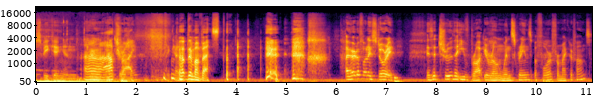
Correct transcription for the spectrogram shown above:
Speaking. Uh, I'll try. I'll do my best. I heard a funny story. Is it true that you've brought your own windscreens before for microphones?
